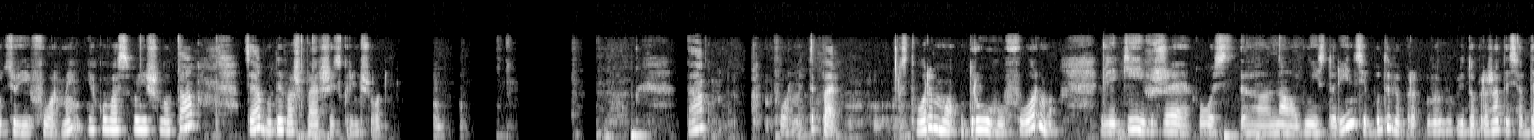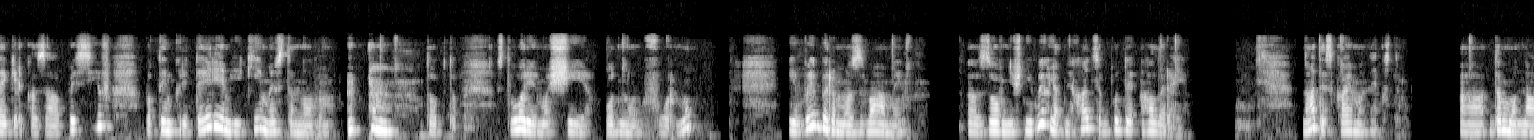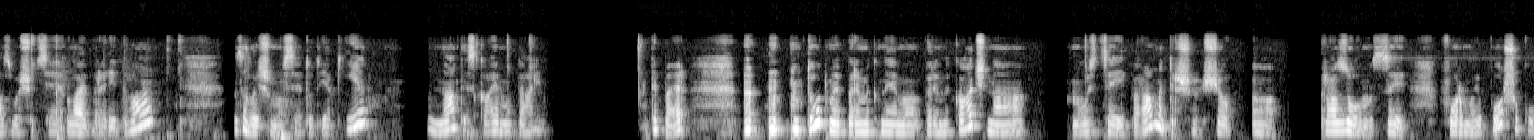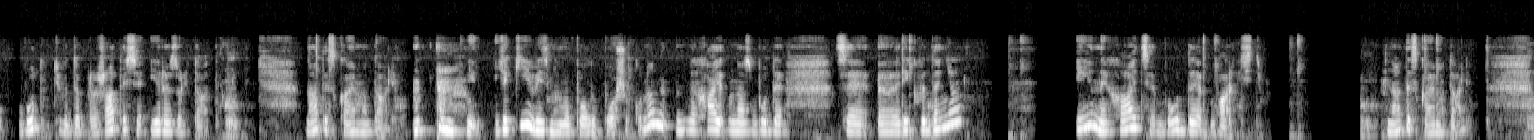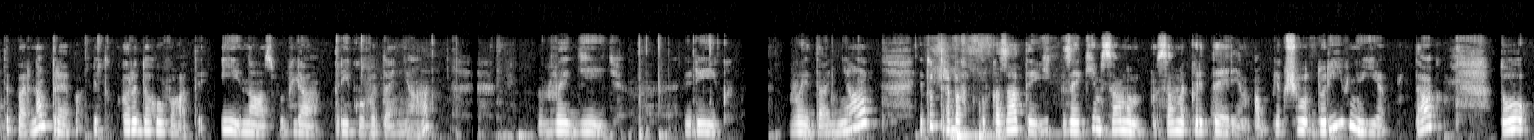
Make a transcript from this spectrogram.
цієї форми, як у вас вийшло, так? Це буде ваш перший скріншот. Так, форми. Тепер створимо другу форму, в якій вже ось е, на одній сторінці буде відображатися декілька записів по тим критеріям, які ми встановимо. Тобто створюємо ще одну форму і виберемо з вами е, зовнішній вигляд, нехай це буде галерея. Натискаємо Next. Дамо назву, що це Library 2. Залишимо все тут, як є. Натискаємо далі. Тепер тут ми перемикнемо перемикач на ось цей параметр, що, е, разом з формою пошуку будуть відображатися і результати. Натискаємо далі. Які візьмемо поле пошуку? Ну, нехай у нас буде це е, рік видання, і нехай це буде вартість. Натискаємо далі. Тепер нам треба підредагувати і назву для ріку видання. Введіть рік видання. І тут треба вказати, за яким самим, саме критерієм. А якщо дорівнює, так, то,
